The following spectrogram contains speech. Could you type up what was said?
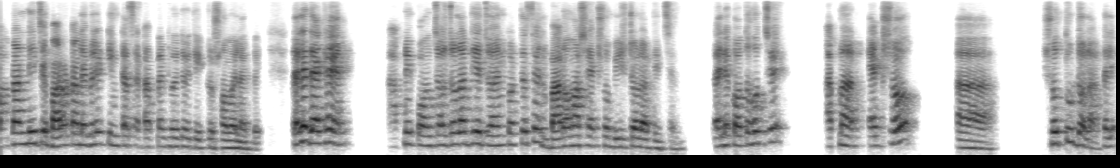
আপনার নিচে বারোটা লেভেলে টিমটা সেটআপমেন্ট হইতে হইতে একটু সময় লাগবে। তাহলে দেখেন, আপনি পঞ্চাশ ডলার দিয়ে জয়েন করতেছেন, বারো মাস একশো বিশ ডলার দিচ্ছেন। তাহলে কত হচ্ছে? আপনার একশো সত্তর ডলার তাহলে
